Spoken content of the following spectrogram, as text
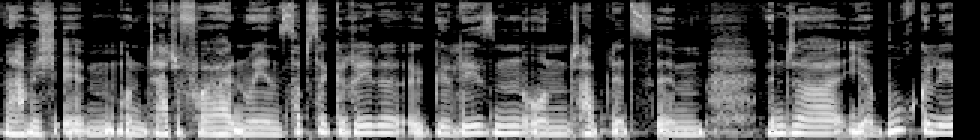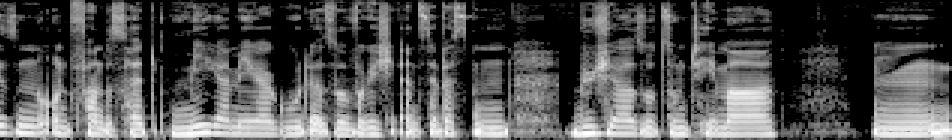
dann habe ich eben und hatte vorher halt nur ihren Substack gerede, gelesen und habe jetzt im Winter ihr Buch gelesen und fand es halt mega mega gut, also wirklich eines der besten Bücher so zum Thema mh, mm,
